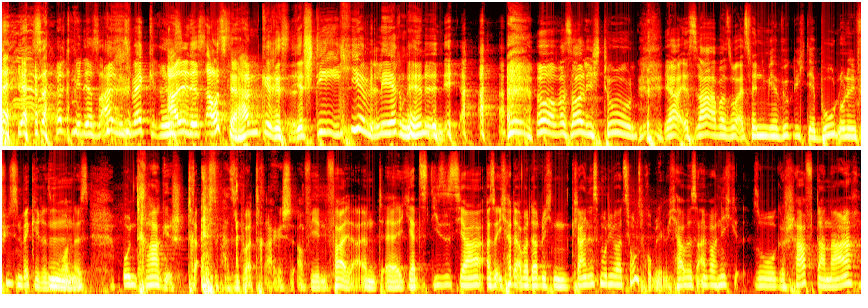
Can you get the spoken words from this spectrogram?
Jetzt hat mir das alles weggerissen. Alles aus der Hand gerissen. Jetzt stehe ich hier mit leeren Händen. oh, was soll ich tun? Ja, es war aber so, als wenn mir wirklich der Boden unter den Füßen Mhm. weggerissen worden ist. Und Tragisch. Tra es war super tragisch, auf jeden Fall. Und äh, jetzt dieses Jahr, also ich hatte aber dadurch ein kleines Motivationsproblem. Ich habe es einfach nicht so geschafft, danach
